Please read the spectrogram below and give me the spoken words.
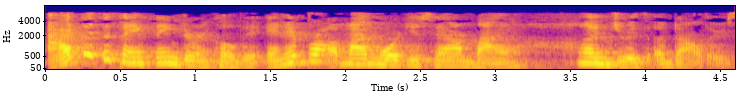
I did the same thing during COVID and it brought my mortgage down by hundreds of dollars.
